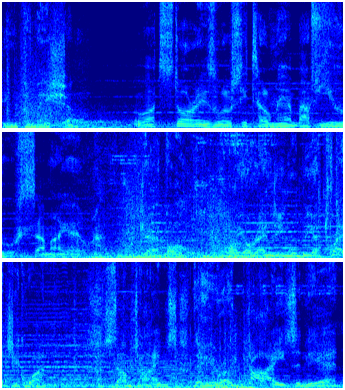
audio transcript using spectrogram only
information. What stories will she tell me about you, Samael? Careful, or your ending will be a tragic one. Sometimes the hero dies in the end.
